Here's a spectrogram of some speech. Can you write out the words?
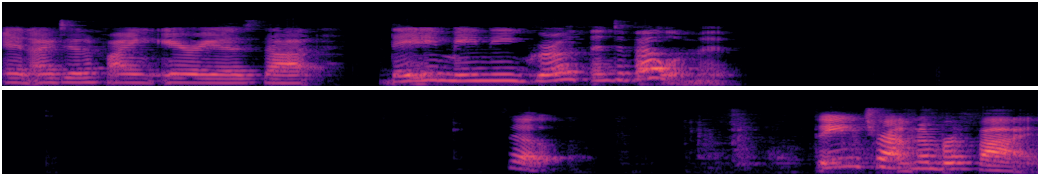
and identifying areas that they may need growth and development. So, thing trap number five.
